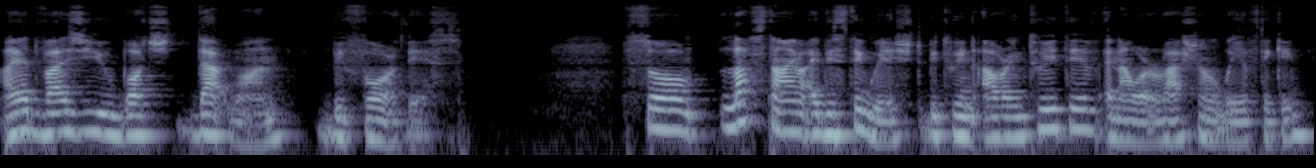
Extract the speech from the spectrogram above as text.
I advise you watch that one before this. So last time I distinguished between our intuitive and our rational way of thinking,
